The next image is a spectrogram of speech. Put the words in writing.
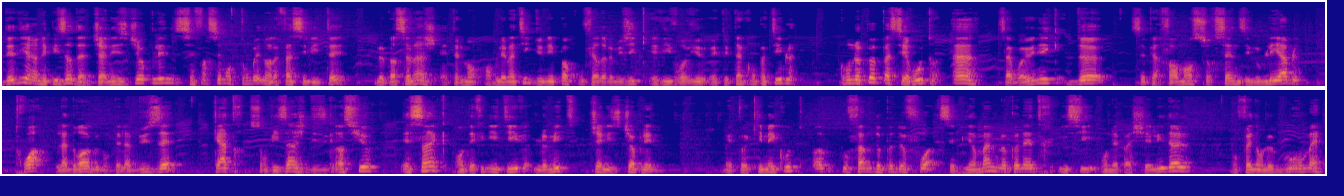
Dédier un épisode à Janis Joplin, c'est forcément tomber dans la facilité. Le personnage est tellement emblématique d'une époque où faire de la musique et vivre vieux était incompatible qu'on ne peut passer outre 1. Sa voix unique 2. Ses performances sur scènes inoubliables 3. La drogue dont elle abusait 4. Son visage disgracieux et 5. En définitive, le mythe Janis Joplin. Mais toi qui m'écoutes, homme ou femme de peu de foi, c'est bien mal me connaître. Ici, on n'est pas chez Lidl, on fait dans le gourmet.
